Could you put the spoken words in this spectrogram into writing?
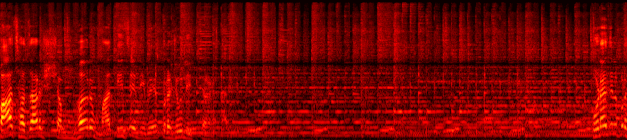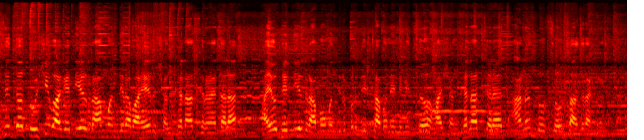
पाच हजार शंभर मातीचे दिवे प्रज्वलित करण्यात आले. पुण्यातील प्रसिद्ध तुळशीबागेतील राम मंदिराबाहेर शंखनाद करण्यात आला. अयोध्येतील राम मंदिर प्रतिष्ठापनेनिमित्त हा शंखनाद करत आनंदोत्सव साजरा करण्यात आला.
